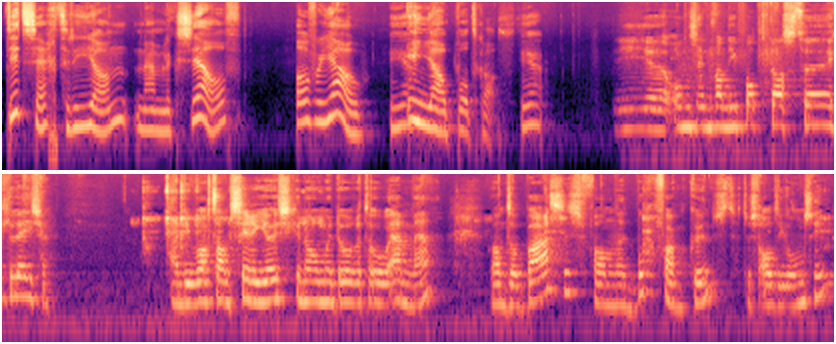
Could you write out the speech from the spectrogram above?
Dit zegt Rian namelijk zelf over jou Ja, in jouw podcast. ja. Die onzin van die podcast eh, gelezen. En die wordt dan serieus genomen door het OM, hè? Want op basis van het boek van kunst, dus al die onzin.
